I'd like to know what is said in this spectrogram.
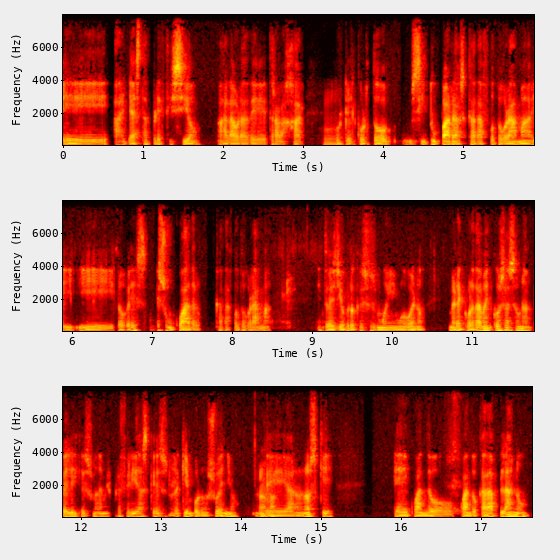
eh, haya esta precisión a la hora de trabajar. Porque el corto, si tú paras cada fotograma y, lo ves, es un cuadro cada fotograma. Entonces yo creo que eso es muy, muy bueno. Me recordaba en cosas a una peli que es una de mis preferidas, que es Requiem por un sueño, de Aronofsky, eh, cuando, cuando cada plano,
